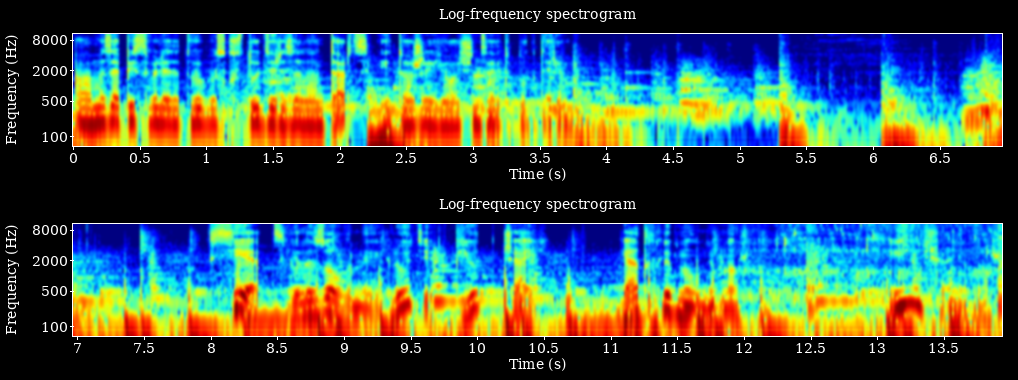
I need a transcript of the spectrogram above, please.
А мы записывали этот выпуск в студии «Резонант Артс» и тоже ее очень за это благодарим. Все цивилизованные люди пьют чай. Я отхлебнул немножко. И еще немножко.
